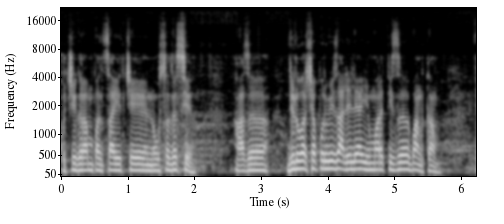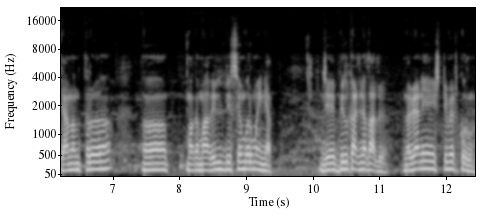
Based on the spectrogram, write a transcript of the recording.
कुची ग्रामपंचायतचे नऊ सदस्य आज दीड वर्षापूर्वी झालेल्या इमारतीचं बांधकाम त्यानंतर माग मागील डिसेंबर महिन्यात जे बिल काढण्यात आलं नव्याने एस्टिमेट करून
